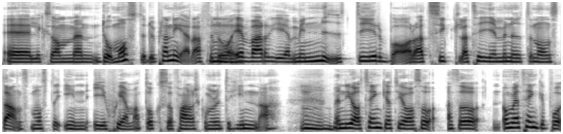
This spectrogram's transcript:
Eh, liksom, men då måste du planera, för då Mm. är varje minut dyrbar. Att cykla tio minuter någonstans måste in i schemat också, för annars kommer du inte hinna. Men jag tänker att jag så, alltså om jag tänker på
